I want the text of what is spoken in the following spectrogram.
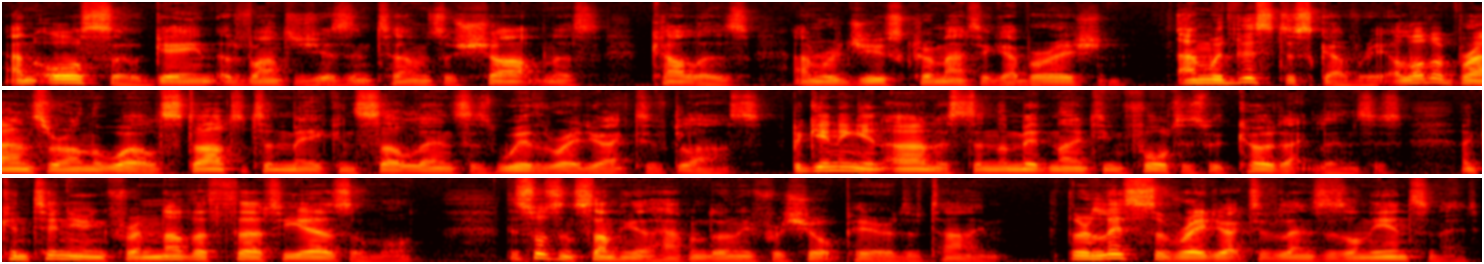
and also gain advantages in terms of sharpness, colours, and reduced chromatic aberration. And with this discovery, a lot of brands around the world started to make and sell lenses with radioactive glass, beginning in earnest in the mid-1940s with Kodak lenses, and continuing for another 30 years or more. This wasn't something that happened only for a short period of time. There are lists of radioactive lenses on the internet,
